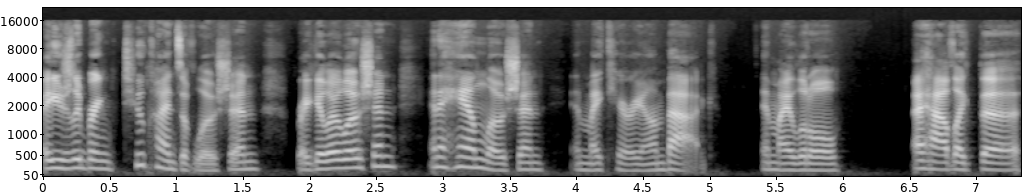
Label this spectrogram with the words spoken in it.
I usually bring two kinds of lotion regular lotion and a hand lotion in my carry on bag. In my little, I have like the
